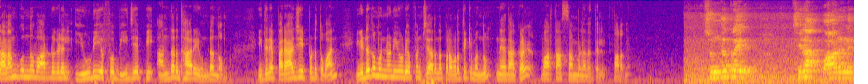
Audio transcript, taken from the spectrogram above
കളംകുന്ന് വാർഡുകളിൽ U D F B J P അന്തർധാരയുണ്ടെന്നും ഇതിനെ പരാജയപ്പെടുത്തുവാൻ ഇടതുമുന്നണിയോടൊപ്പം ചേർന്ന് പ്രവർത്തിക്കുമെന്നും നേതാക്കൾ വാർത്താ സമ്മേളനത്തിൽ പറഞ്ഞു. ചുങ്കത്രയിൽ ചില വാർഡുകളിൽ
